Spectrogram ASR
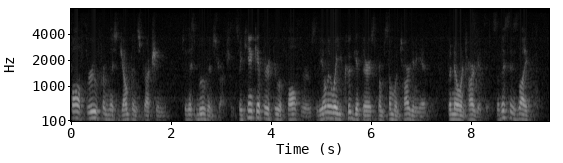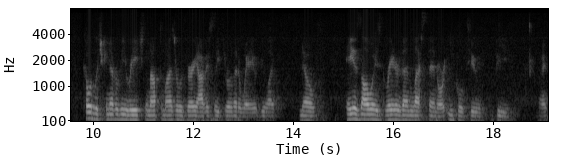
fall through from this jump instruction to this move instruction. So you can't get there through a fall through. So the only way you could get there is from someone targeting it, but no one targets it. So this is like code which can never be reached. An optimizer would very obviously throw that away. It would be like, no, A is always greater than, less than, or equal to B, right?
